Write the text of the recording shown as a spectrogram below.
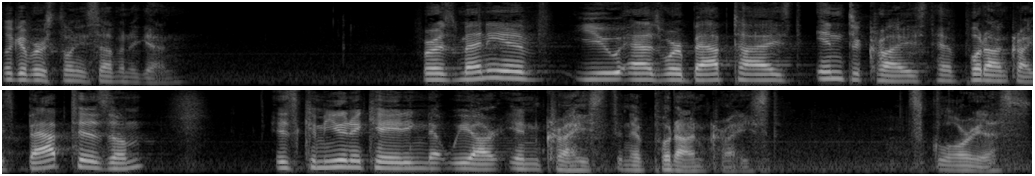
Look at verse 27 again. For as many of you as were baptized into Christ have put on Christ. Baptism is communicating that we are in Christ and have put on Christ. It's glorious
